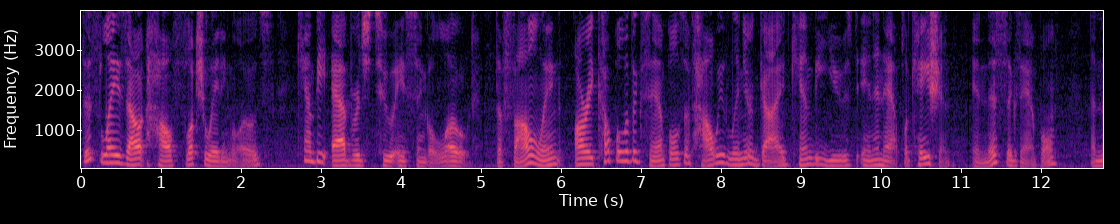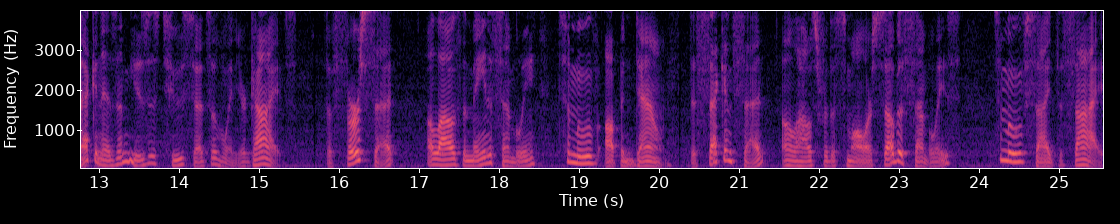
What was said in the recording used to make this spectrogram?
this lays out how fluctuating loads can be averaged to a single load. The following are a couple of examples of how a linear guide can be used in an application. In this example, the mechanism uses two sets of linear guides. The first set allows the main assembly to move up and down. The second set allows for the smaller sub-assemblies to move side to side.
